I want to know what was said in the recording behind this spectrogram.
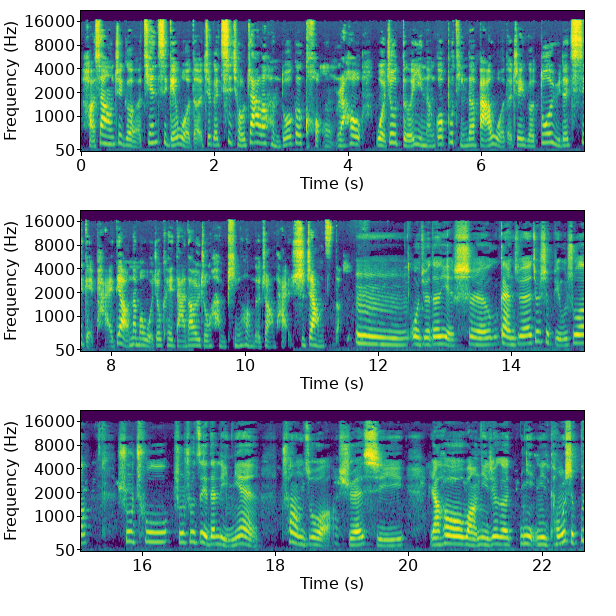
好像这个天气给我的这个气球扎了很多个孔，然后我就得以能够不停的把我的这个多余的气给排掉，那么我就可以达到一种很平平衡的状态，是这样子的。嗯，我觉得也是，我感觉就是比如说输出输出自己的理念。创作、学习，然后往你这个你你同时不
